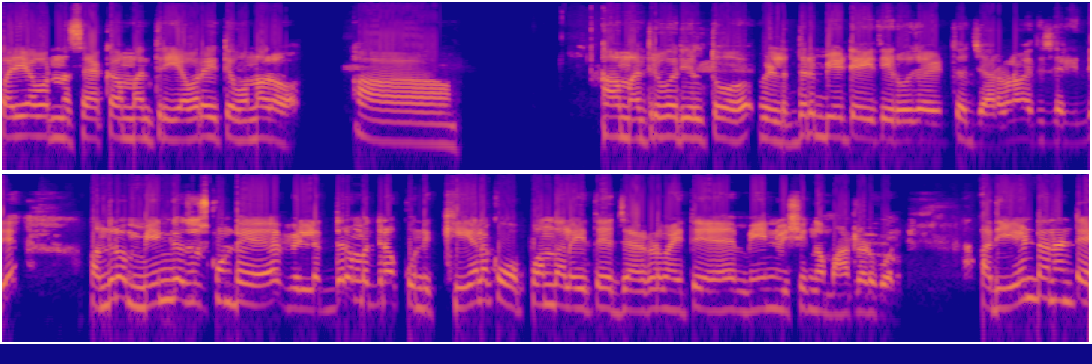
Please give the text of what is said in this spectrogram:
పర్యావరణ శాఖ మంత్రి ఎవరైతే ఉన్నారో ఆ మంత్రివర్యులతో వీళ్ళిద్దరు భేటీ అయితే ఈ రోజు అయితే జరగడం అయితే జరిగింది. అందులో మెయిన్గా చూసుకుంటే వీళ్ళిద్దరి మధ్యన కొన్ని కీలక ఒప్పందాలు అయితే జరగడం అయితే మెయిన్ విషయంగా మాట్లాడుకోవాలి. అది ఏంటనంటే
